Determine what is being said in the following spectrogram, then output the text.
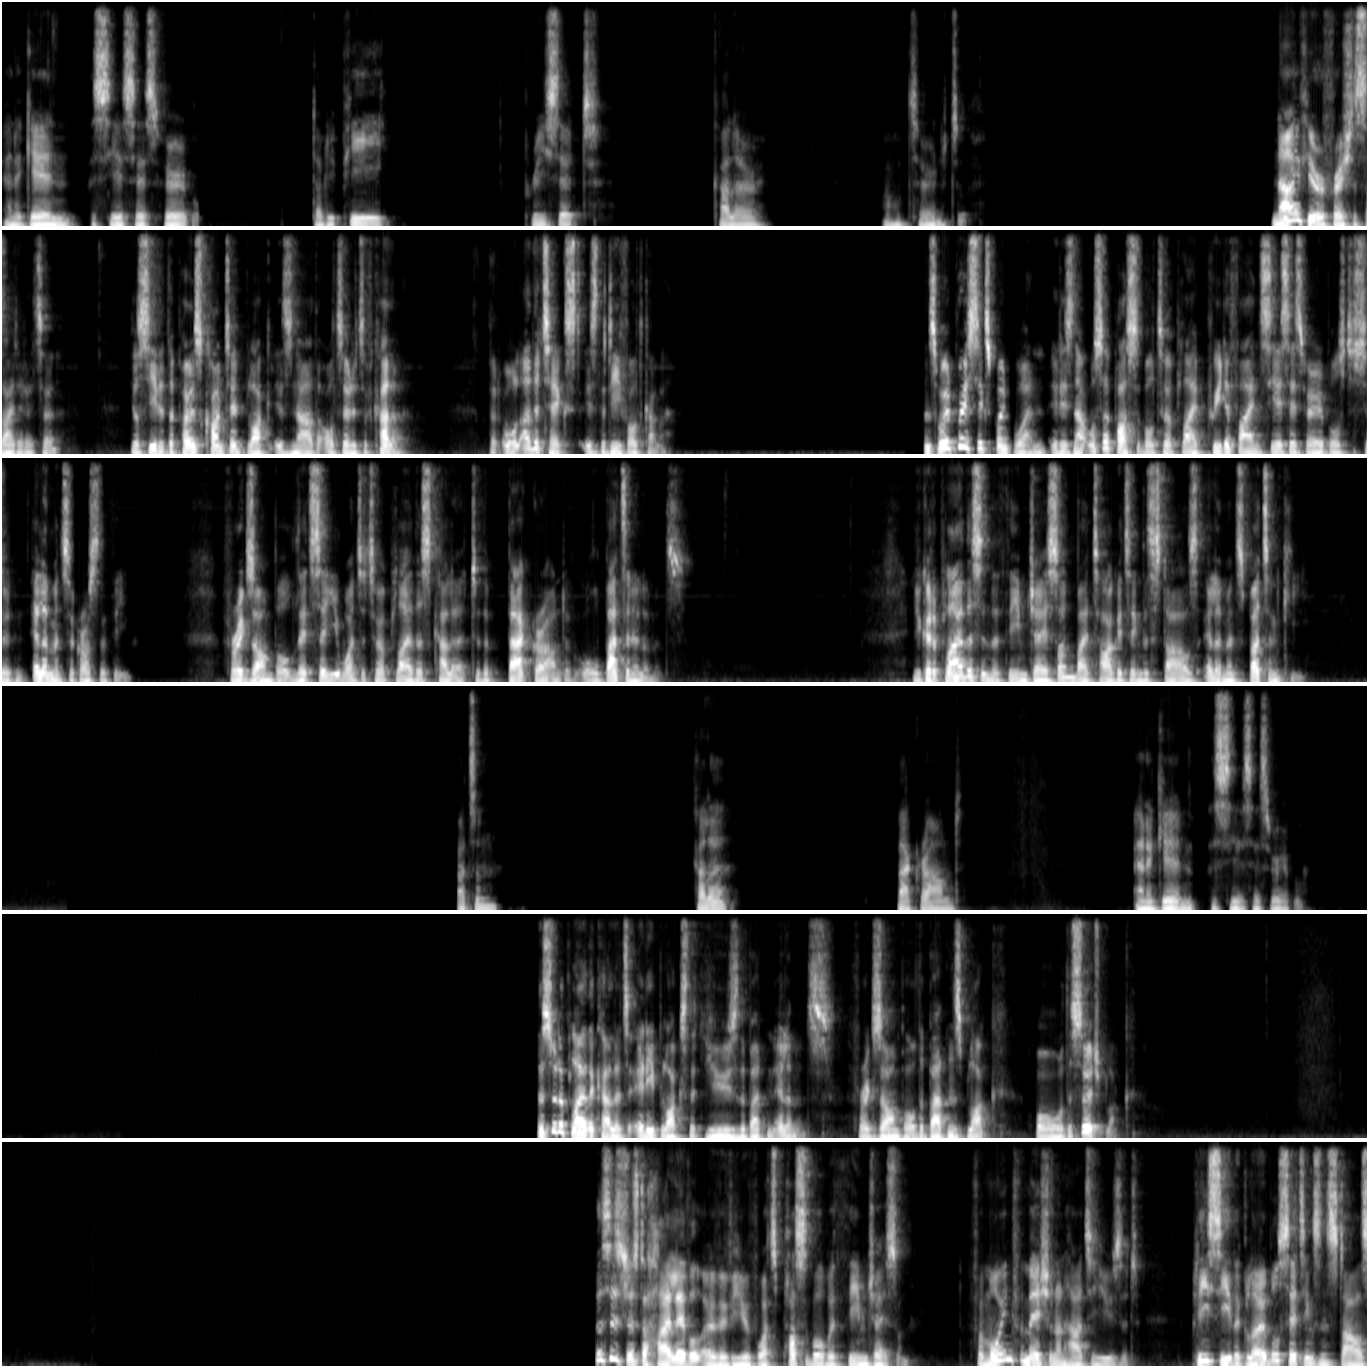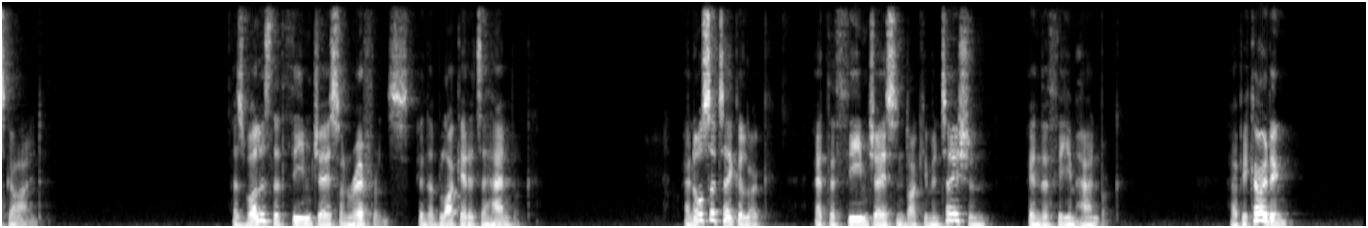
and again the CSS variable WP preset color alternative. Now if you refresh the site editor, you'll see that the post content block is now the alternative color, but all other text is the default color. Since WordPress 6.1, it is now also possible to apply predefined CSS variables to certain elements across the theme. For example, let's say you wanted to apply this color to the background of all button elements. You could apply this in the theme JSON by targeting the style's elements button key. Button, color, background, and again, the CSS variable. This would apply the color to any blocks that use the button elements, for example, the buttons block or the search block. This is just a high-level overview of what's possible with Theme.json. For more information on how to use it, please see the Global Settings and Styles Guide, as well as the Theme.json reference in the Block Editor Handbook. And also take a look at the Theme.json documentation in the Theme Handbook. Happy coding!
